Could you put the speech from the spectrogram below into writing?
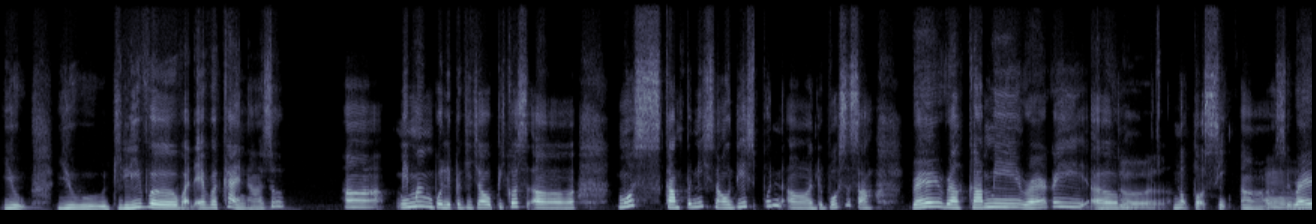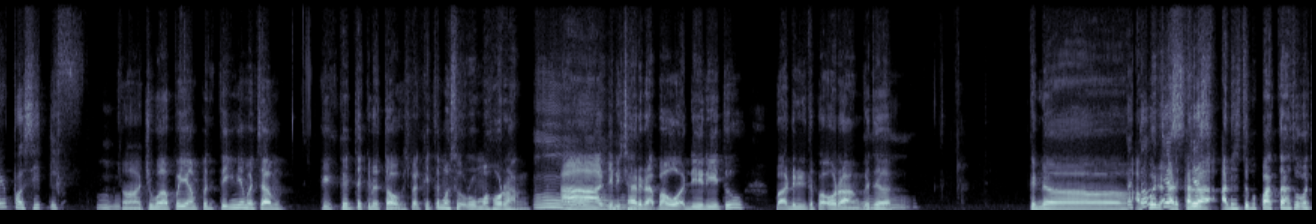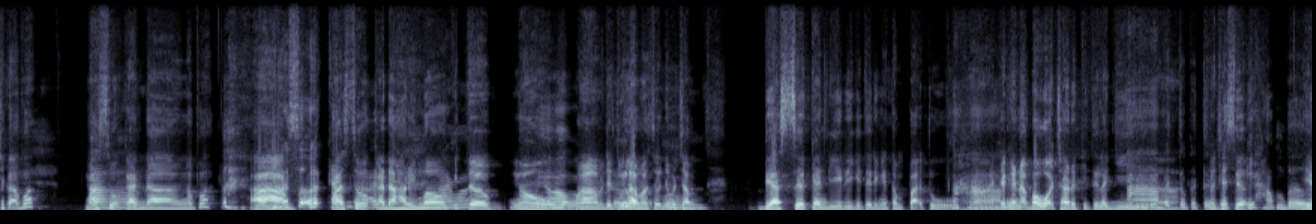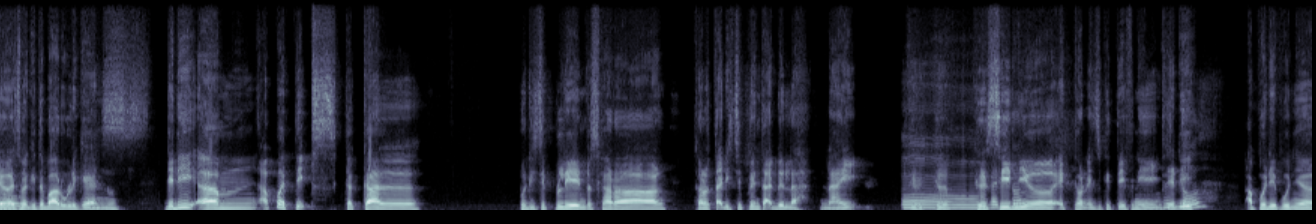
you you deliver whatever kan. Uh, so uh, memang boleh pergi jauh because uh, most companies nowadays pun uh, the bosses are very welcoming, very um, Betul. not toxic, uh, so Hmm. very positive. Hmm. Ha, cuma apa yang pentingnya macam ki- kita kena tahu sebab kita masuk rumah orang. Hmm. Ah, jadi cara nak bawa diri tu berada di tempat orang. Kita Hmm. kena Betul, apa just- kalau just- ada satu pepatah tu orang cakap apa? Masuk Ah. kandang apa? Ah, masuk masuk kandang harimau harimau, kita ngaum. Ha, macam itulah maksudnya macam biasakan diri kita dengan tempat tu. Ha, Aha, jangan nak bawa cara kita lagi. Ah, Ha. betul betul. sebab Just kita- be humble. Ya, sebab kita baru lagi kan. Yes. Jadi um, apa tips kekal berdisiplin macam sekarang? Kalau tak disiplin tak adalah naik ke ke, Hmm, ke betul. senior account executive ni. Betul. Jadi apa dia punya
